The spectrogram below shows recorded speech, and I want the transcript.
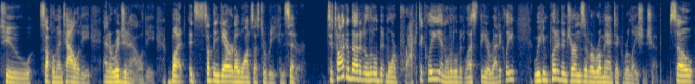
to supplementality and originality, but it's something Derrida wants us to reconsider to talk about it a little bit more practically and a little bit less theoretically, we can put it in terms of a romantic relationship. So,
